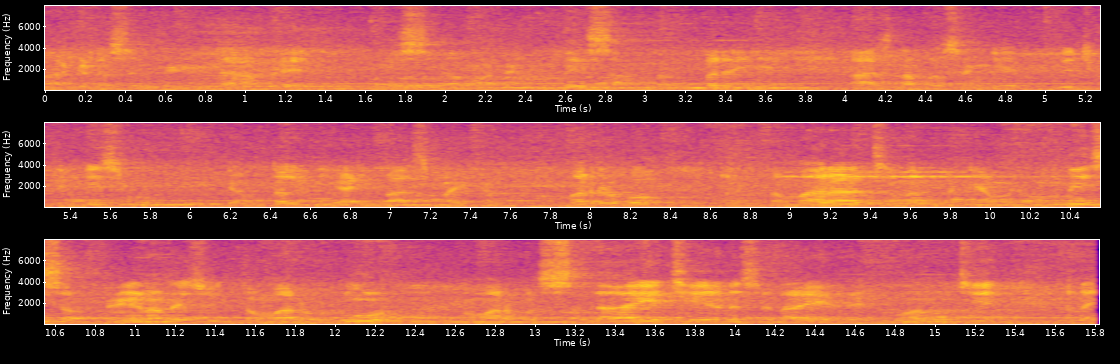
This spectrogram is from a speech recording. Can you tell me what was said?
માર્ગદર્શન મેળવીને આપણે લોકોની માટે હંમેશા તત્પર રહીએ. આજના પ્રસંગે એટલું જ કહીશું કે અટલ બિહારી વાજપેયી તમે અમર રહો અને તમારા જીવન પ્રત્યે અમે હંમેશા પ્રેરણા લઈશું. તમારો ઋણ અમારા પર સદાય છે અને સદાય રહેવાનું છે. અને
